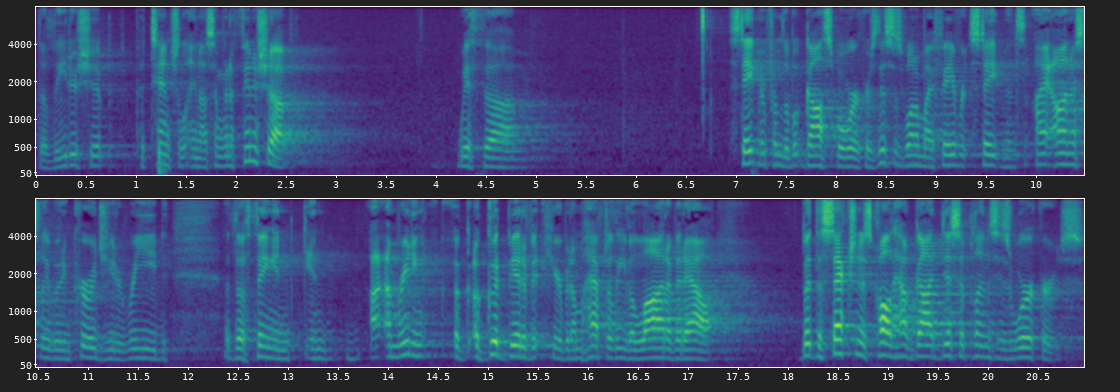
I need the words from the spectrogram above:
the leadership potential in us. I'm going to finish up with a uh, statement from the book Gospel Workers. This is one of my favorite statements. I honestly would encourage you to read the thing in, in I'm reading a, a good bit of it here, but I'm going to have to leave a lot of it out. But the section is called How God Disciplines His Workers.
